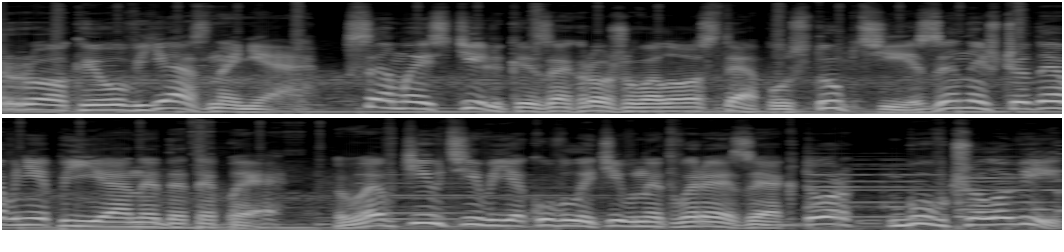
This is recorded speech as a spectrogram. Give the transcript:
роки ув'язнення. Саме стільки загрожувало Остапу Ступці за нещодавнє п'яне ДТП. В автівці, в яку влетів нетверезий актор, був чоловік.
